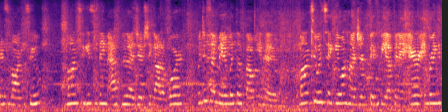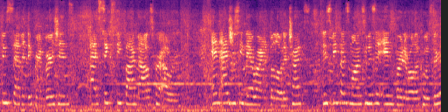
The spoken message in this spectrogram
Is Montu. Montu gets his name after the Egyptian god of war, which is a man with a falcon head. Montu would take you 150 feet up in the air and bring you through seven different inversions at 65 miles per hour. And as you see there riding below the tracks, this is because Montu is an inverted roller coaster,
